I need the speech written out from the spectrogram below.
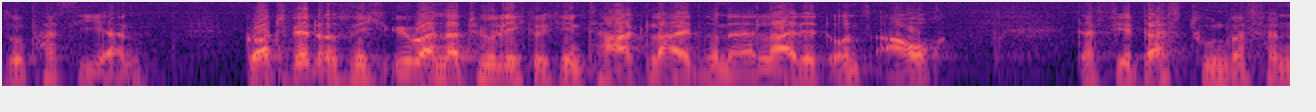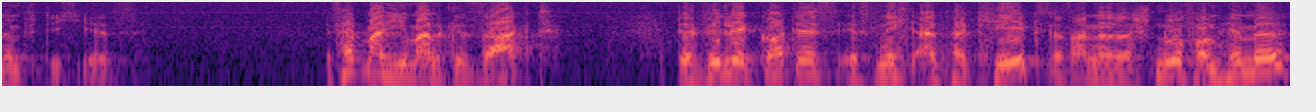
so passieren. Gott wird uns nicht übernatürlich durch den Tag leiten, sondern er leitet uns auch, dass wir das tun, was vernünftig ist. Es hat mal jemand gesagt, der Wille Gottes ist nicht ein Paket, das an einer Schnur vom Himmel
